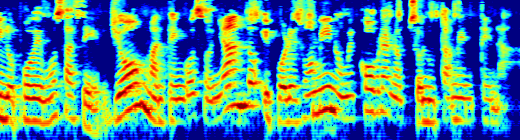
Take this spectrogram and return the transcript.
y lo podemos hacer. Yo mantengo soñando y por eso a mí no me cobran absolutamente nada.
